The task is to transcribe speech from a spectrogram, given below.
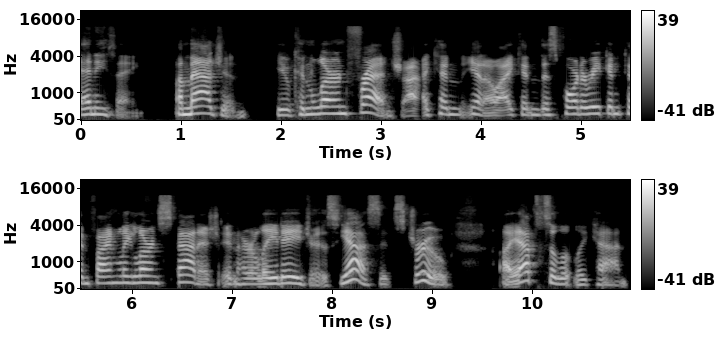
anything. Imagine you can learn French. I can, you know, I can, this Puerto Rican can finally learn Spanish in her late ages. Yes, it's true. I absolutely can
